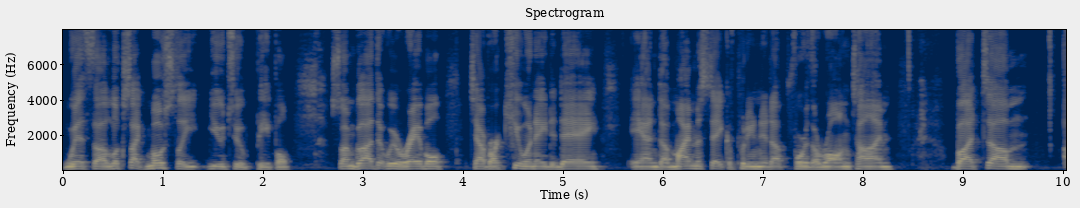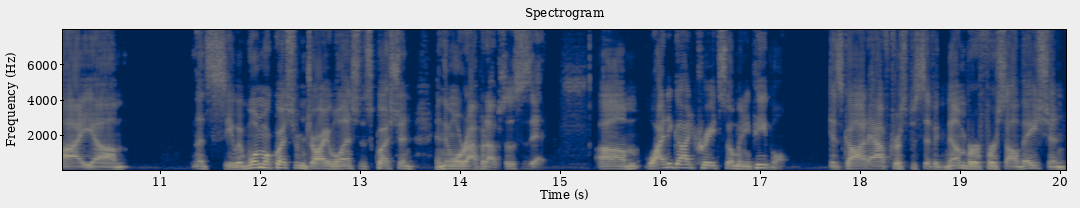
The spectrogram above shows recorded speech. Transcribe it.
with uh, looks like mostly YouTube people. So I'm glad that we were able to have our Q&A today and uh, my mistake of putting it up for the wrong time. But um, I, um, let's see, we have one more question from Jari. We'll answer this question and then we'll wrap it up. So this is it. Um, why did God create so many people? Is God after a specific number for salvation?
